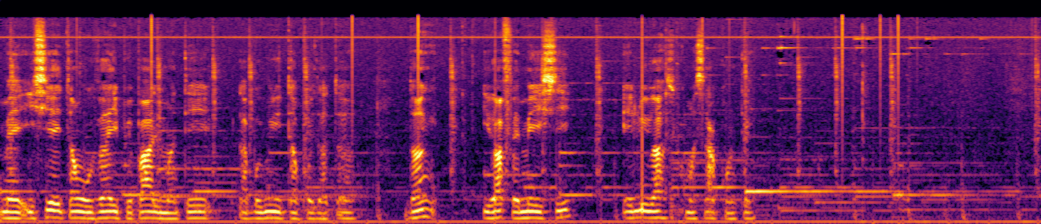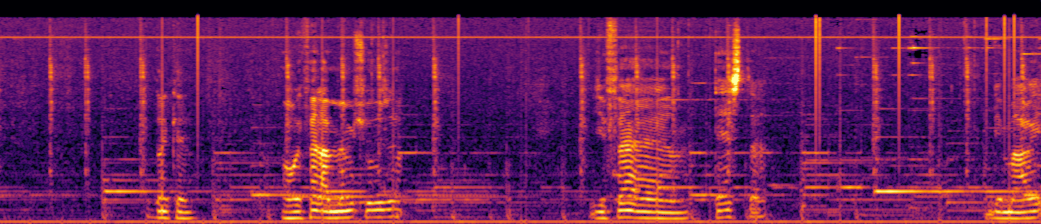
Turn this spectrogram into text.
mais ici étant ouvert, il peut pas alimenter la bobine du temporisateur. Donc il va fermer ici et lui va commencer à compter. Donc euh, on refait la même chose. Je fais un test démarrer.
